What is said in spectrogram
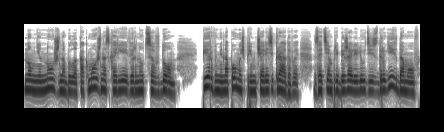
но мне нужно было как можно скорее вернуться в дом. Первыми на помощь примчались Градовы, затем прибежали люди из других домов,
